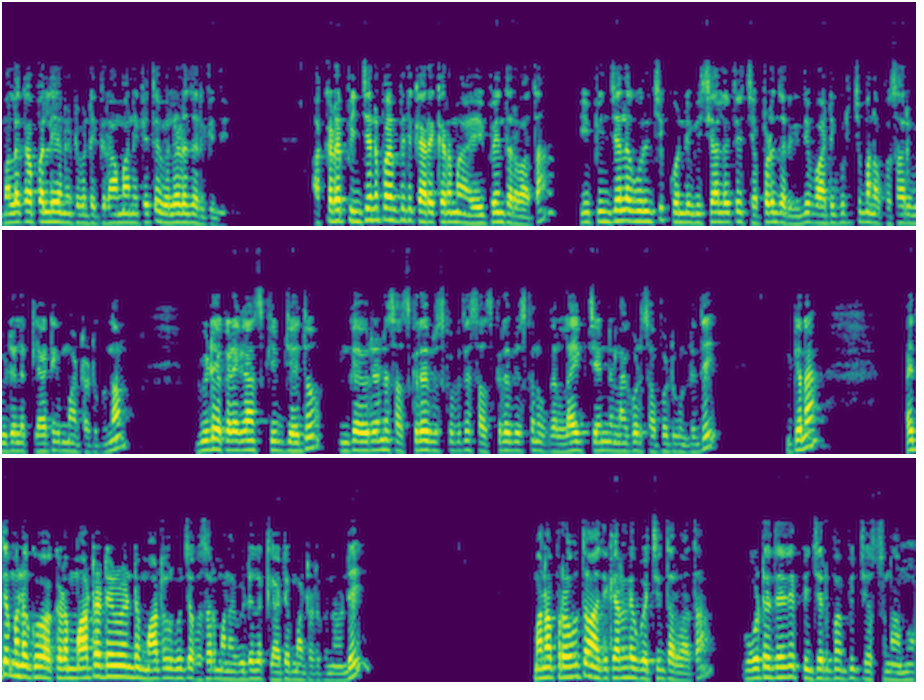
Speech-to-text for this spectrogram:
మల్లకపల్లి అనేటువంటి గ్రామానికి అయితే వెళ్ళడం జరిగింది. అక్కడ పింఛన్ పంపిణీ కార్యక్రమం అయిపోయిన తర్వాత ఈ పింఛన్ల గురించి కొన్ని విషయాలు అయితే చెప్పడం జరిగింది. వాటి గురించి మనం ఒకసారి వీడియోలో క్లారిటీగా మాట్లాడుకుందాం. వీడియో ఎక్కడైనా స్కిప్ చేయదు ఇంకా ఎవరైనా సబ్స్క్రైబ్ చేసుకోకపోతే సబ్స్క్రైబ్ చేసుకొని ఒక లైక్ చేయండి. నాకు కూడా సపోర్ట్గా ఉంటుంది. ఓకేనా? అయితే మనకు అక్కడ మాట్లాడేటువంటి మాటల గురించి ఒకసారి మన వీడియోలో క్లారిటీ మాట్లాడుకుందామండి మన ప్రభుత్వం అధికారంలోకి వచ్చిన తర్వాత ఒకటో తేదీ పింఛన్ పంపిణీ చేస్తున్నాము.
